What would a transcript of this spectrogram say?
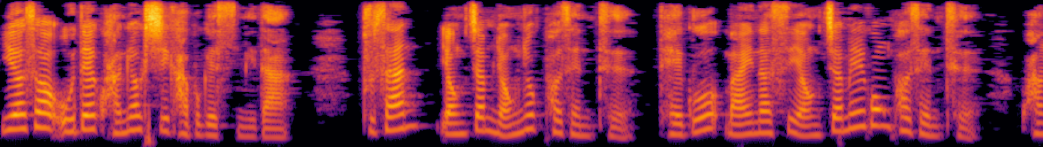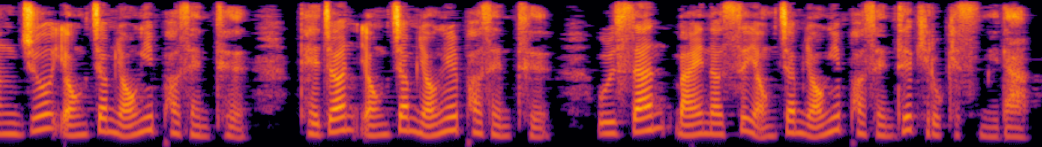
이어서 5대 광역시 가보겠습니다. 부산 0.06%, 대구 마이너스 0.10%, 광주 0.02%, 대전 0.01%, 울산 마이너스 0.02% 기록했습니다.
